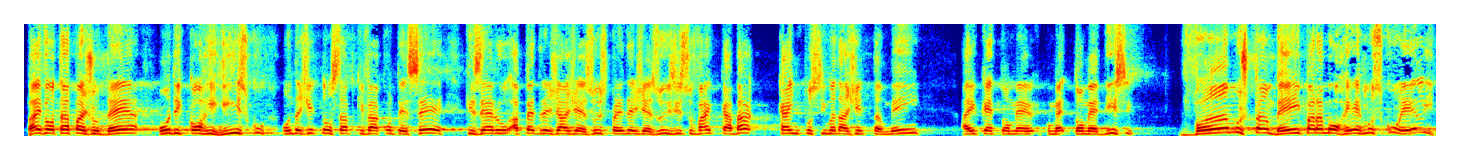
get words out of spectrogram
Vai voltar para a Judéia, onde corre risco, onde a gente não sabe o que vai acontecer. Quiseram apedrejar Jesus, prender Jesus, isso vai acabar caindo por cima da gente também. Aí o que Tomé, Tomé disse? Vamos também para morrermos com ele.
